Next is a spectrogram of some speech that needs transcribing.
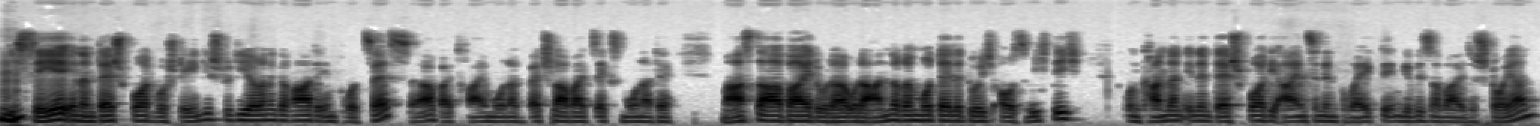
Mhm. Ich sehe in einem Dashboard, wo stehen die Studierenden gerade im Prozess, ja, bei drei Monaten Bachelorarbeit, sechs Monate Masterarbeit oder, oder andere Modelle durchaus wichtig und kann dann in den Dashboard die einzelnen Projekte in gewisser Weise steuern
